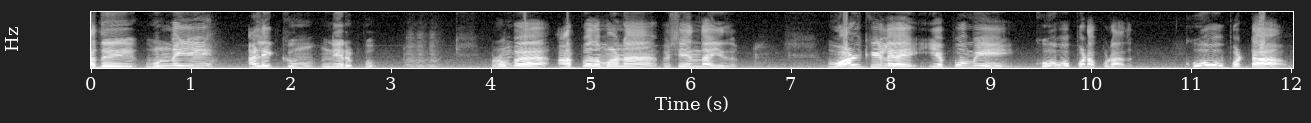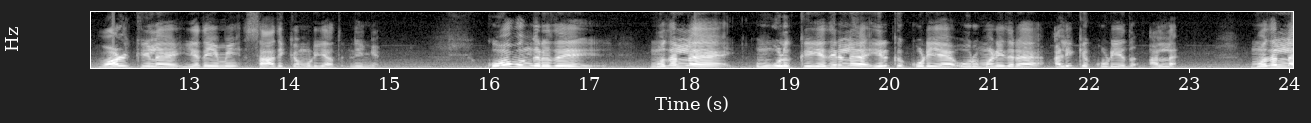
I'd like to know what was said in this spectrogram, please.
அது உன்னையே அழிக்கும் நெருப்பு. ரொம்ப அற்புதமான விஷயந்தான் இது. வாழ்க்கையில் எப்போவுமே கோவப்படக்கூடாது. கோவப்பட்டால் வாழ்க்கையில் எதையுமே சாதிக்க முடியாது நீங்கள் கோபங்கிறது முதல்ல உங்களுக்கு எதிரில் இருக்கக்கூடிய ஒரு மனிதரை அழிக்கக்கூடியது அல்ல. முதல்ல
